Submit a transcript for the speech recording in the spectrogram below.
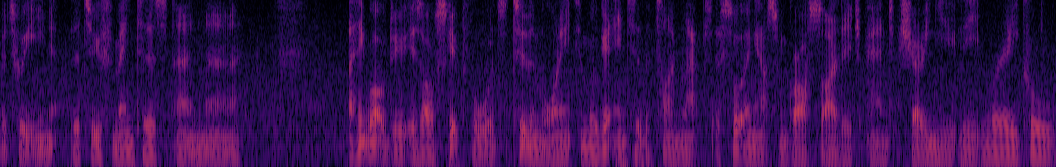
between the two fermenters and uh, I think what I'll do is I'll skip forwards to the morning and we'll get into the time lapse of sorting out some grass silage and showing you the really cool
